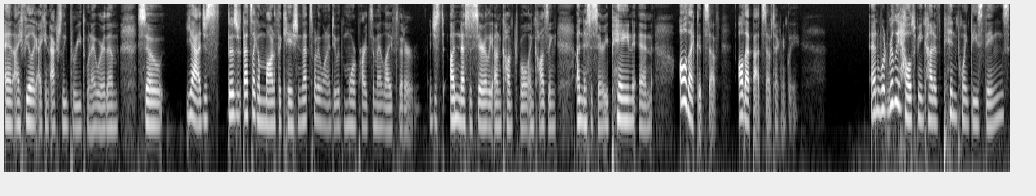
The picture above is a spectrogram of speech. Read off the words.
and I feel like I can actually breathe when I wear them. So yeah, just those are that's like a modification. That's what I want to do with more parts of my life that are just unnecessarily uncomfortable and causing unnecessary pain and all that good stuff. All that bad stuff technically. And what really helped me kind of pinpoint these things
